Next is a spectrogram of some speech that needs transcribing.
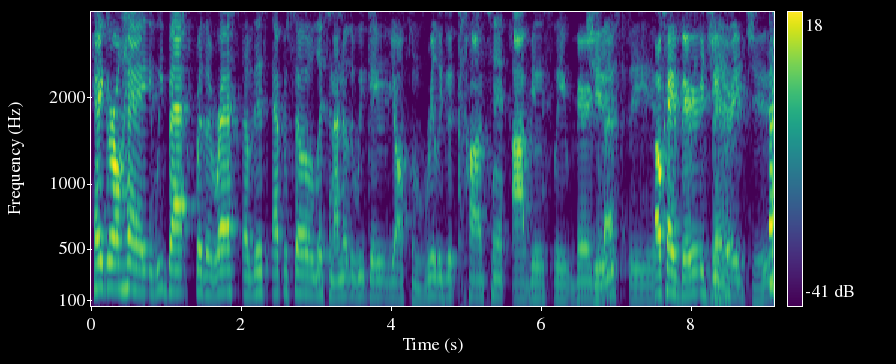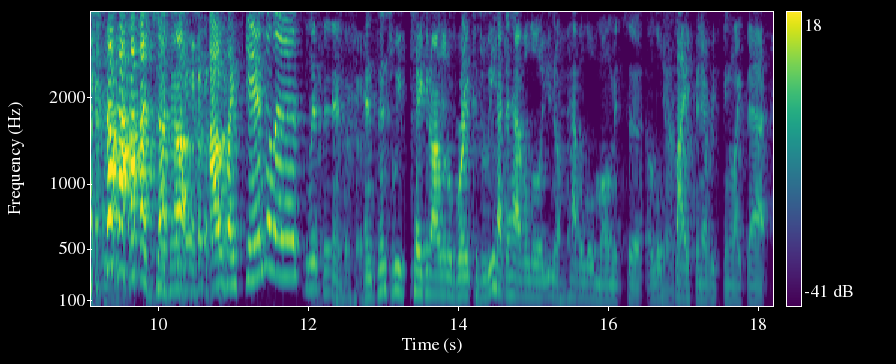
Hey girl, hey, we back for the rest of this episode. Listen, I know that we gave y'all some really good content, obviously. Very blessed. Juicy. Okay, very juicy. Very juicy. Shut up. I was like, scandalous. Listen. And since we've taken our little break, because we had to have a little, you know, have a little moment to a little Yeah. siphon, everything like that.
